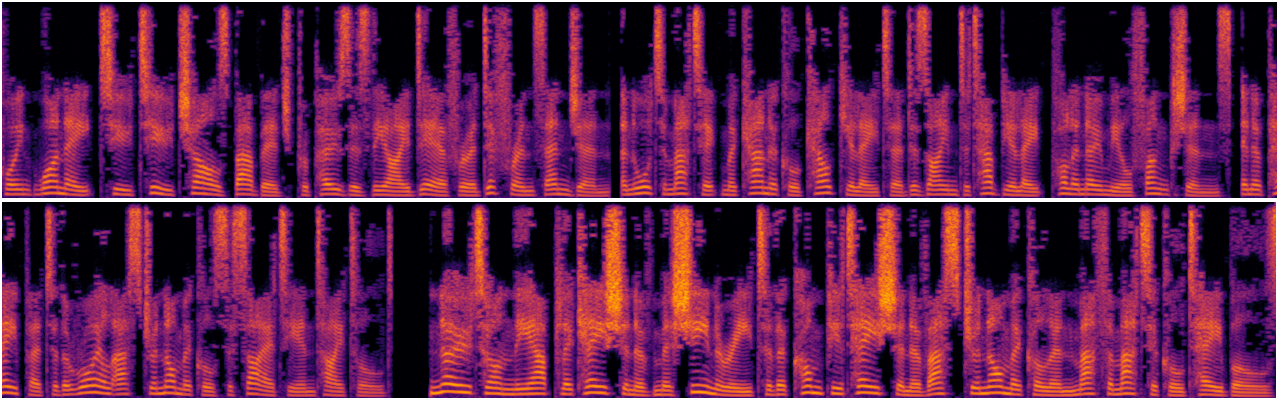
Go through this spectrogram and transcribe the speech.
1822 Charles Babbage proposes the idea for a difference engine, an automatic mechanical calculator designed to tabulate polynomial functions, in a paper to the Royal Astronomical Society entitled, Note on the application of machinery to the computation of astronomical and mathematical tables.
